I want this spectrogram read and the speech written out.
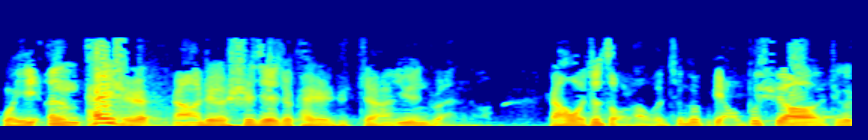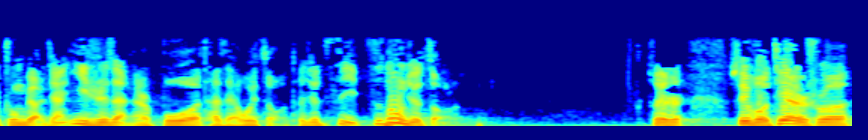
我一摁开始，然后这个世界就开始这样运转。然后我就走了，我这个表不需要这个钟表匠一直在那儿拨，它才会走，它就自己自动就走了。所以说，所以我接着说，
